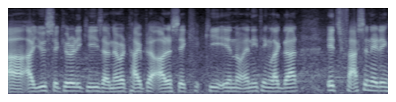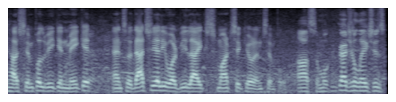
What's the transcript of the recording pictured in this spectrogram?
Uh, I use security keys, I've never typed a RSA key in or anything like that. It's fascinating how simple we can make it, and so that's really what we like, smart, secure, and simple. Awesome, well congratulations.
